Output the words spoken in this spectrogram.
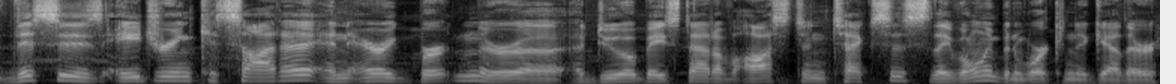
This is Adrian Quesada and Eric Burton. They're a, a duo based out of Austin, Texas. They've only been working together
